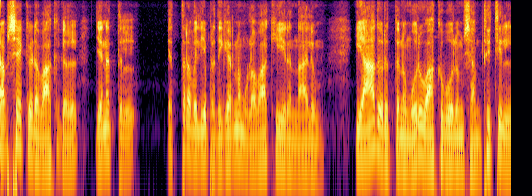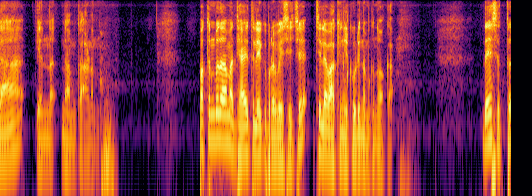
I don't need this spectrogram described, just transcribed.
റബ്ഷേക്കയുടെ വാക്കുകൾ ജനത്തിൽ എത്ര വലിയ പ്രതികരണം ഉളവാക്കിയിരുന്നാലും യാതൊരുത്തനും ഒരു വാക്കുപോലും ശബ്ദിച്ചില്ല എന്ന് നാം കാണുന്നു. പത്തൊൻപതാം അധ്യായത്തിലേക്ക് പ്രവേശിച്ച് ചില വാക്യങ്ങൾ കൂടി നമുക്ക് നോക്കാം. ദേശത്ത്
